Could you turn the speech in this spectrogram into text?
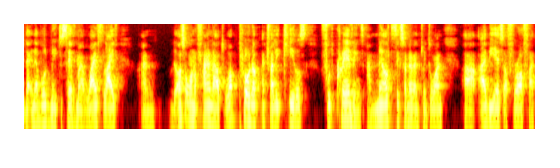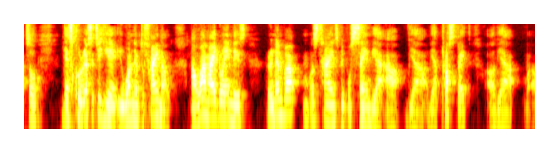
that enabled me to save my wife's life and they also want to find out what product actually kills food cravings and melt 621 uh, IBS of raw fat. So there's curiosity here. You want them to find out. And why am I doing this? Remember, most times people send their uh, their their prospect or their uh,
